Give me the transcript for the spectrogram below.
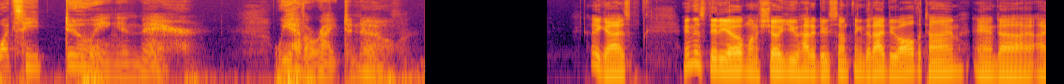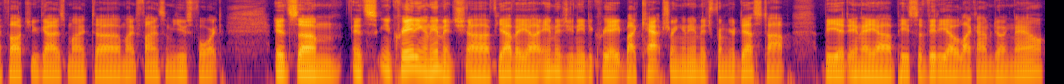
What's he doing in there? We have a right to know. Hey guys, in this video I want to show you how to do something that I do all the time and uh, I thought you guys might uh, might find some use for it. It's um it's you know, creating an image. Uh, if you have a uh, image you need to create by capturing an image from your desktop, be it in a uh, piece of video like I'm doing now,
